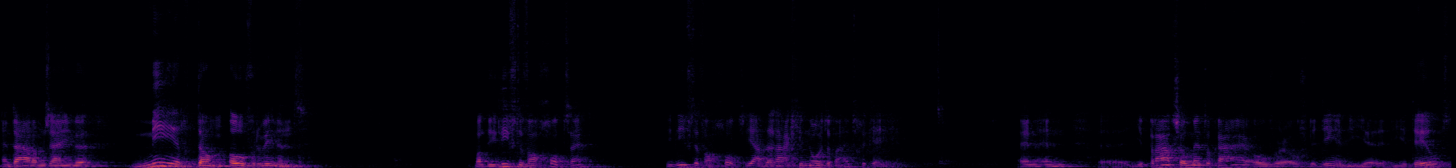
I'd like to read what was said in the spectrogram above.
En daarom zijn we meer dan overwinnend. Want die liefde van God, hè, die liefde van God, ja, daar raak je nooit op uitgekeken. En, en uh, je praat zo met elkaar over, over de dingen die je, die je deelt.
